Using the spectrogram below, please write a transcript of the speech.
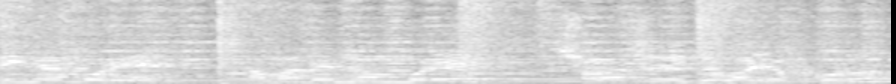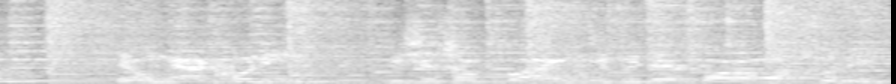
দেরি না করে আমাদের নম্বরে সরাসরি যোগাযোগ করুন এবং এখনই বিশেষজ্ঞ আইনজীবীদের পরামর্শ নিন।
